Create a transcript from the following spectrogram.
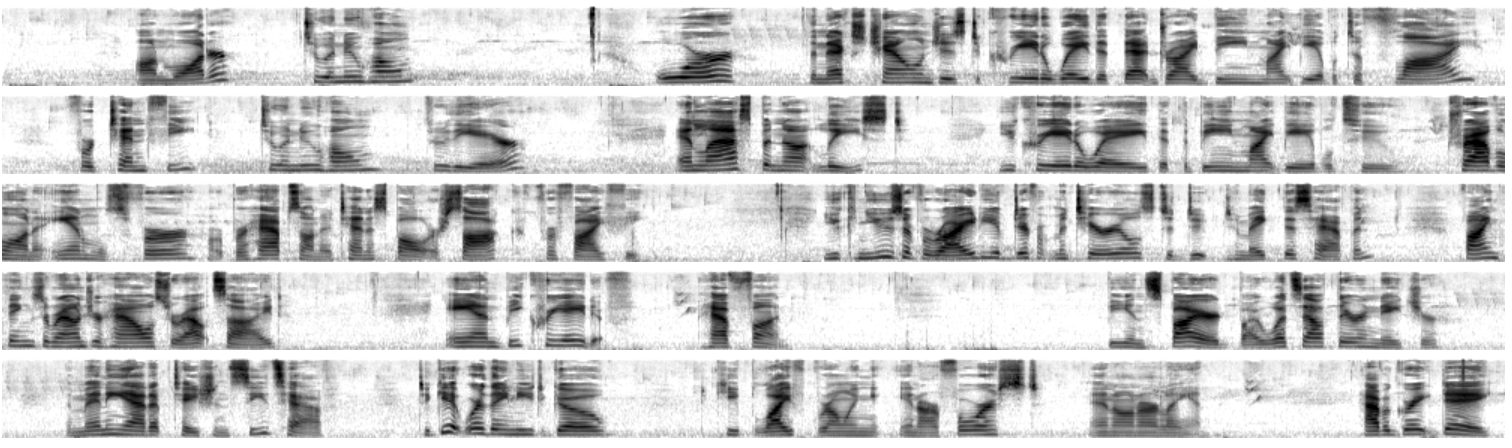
on water to a new home. Or the next challenge is to create a way that that dried bean might be able to fly for 10 feet to a new home through the air. And last but not least, you create a way that the bean might be able to travel on an animal's fur or perhaps on a tennis ball or sock for five feet. You can use a variety of different materials to, do, to make this happen. Find things around your house or outside and be creative. Have fun. Be inspired by what's out there in nature, the many adaptations seeds have to get where they need to go keep life growing in our forest and on our land. Have a great day.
